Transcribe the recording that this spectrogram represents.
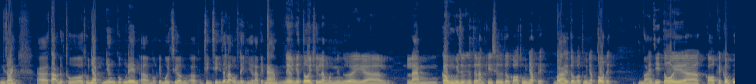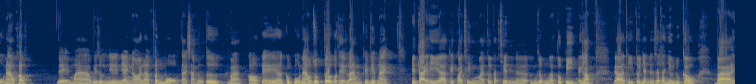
kinh doanh uh, tạo được thu thu nhập nhưng cũng nên ở một cái môi trường uh, chính trị rất là ổn định như là Việt Nam. Nếu như tôi chỉ là một người uh, làm công ví dụ như tôi làm kỹ sư tôi có thu nhập đi có Vâng. thể tôi có thu nhập tốt đi. Vâng. thế thì tôi ờ, có cái công cụ nào không để mà ví dụ như như anh nói là phân bổ tài sản đầu tư và có cái ờ, công cụ nào giúp tôi có thể làm cái việc này? Hiện tại thì ờ, cái quá trình mà tôi phát triển ờ, ứng dụng Topi, anh Long à, thì tôi nhận được rất là nhiều nhu cầu và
